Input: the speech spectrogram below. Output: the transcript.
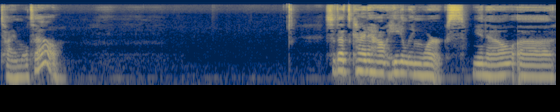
time will tell. So that's kind of how healing works, you know. Uh,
